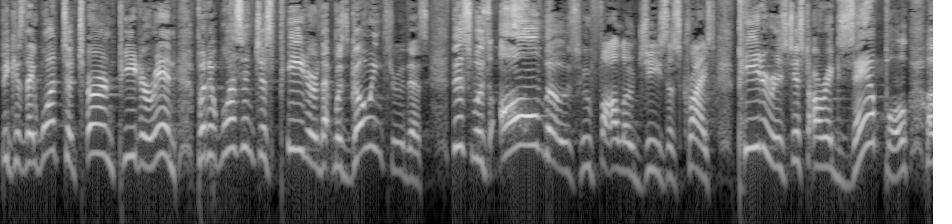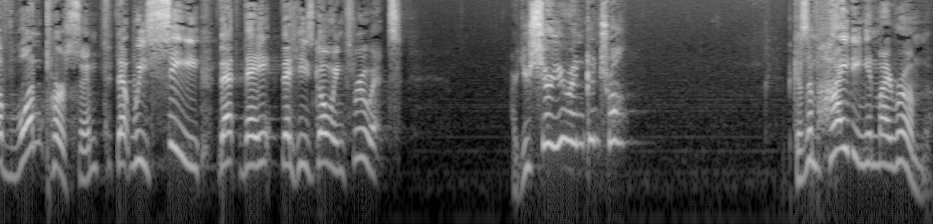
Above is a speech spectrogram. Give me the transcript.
because they want to turn Peter in. But it wasn't just Peter that was going through this. This was all those who followed Jesus Christ. Peter is just our example of one person that we see that they, that he's going through it. Are you sure you're in control? Because I'm hiding in my room.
